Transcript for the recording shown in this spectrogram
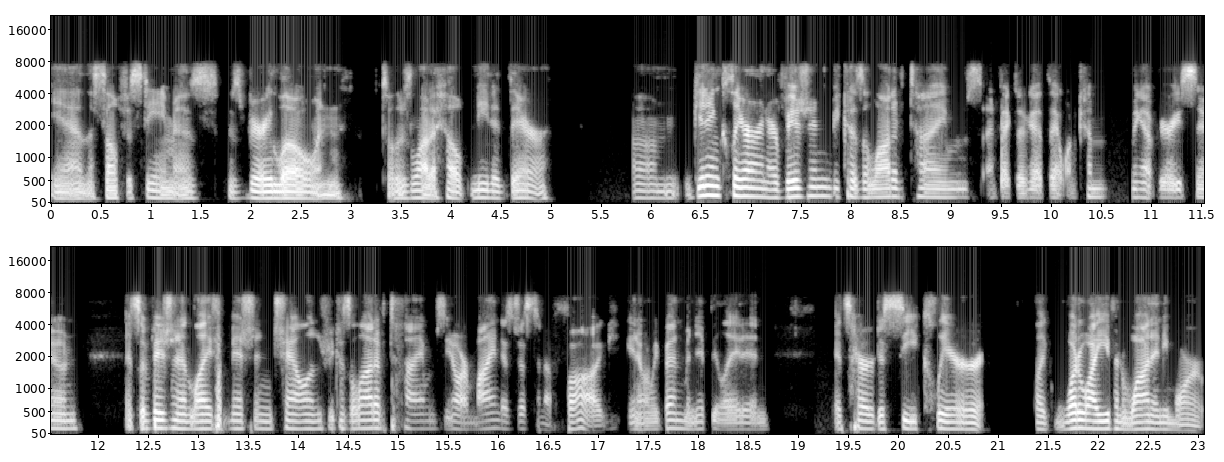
and the self-esteem is is very low and so there's a lot of help needed there um, getting clear on our vision because a lot of times, in fact, I've got that one coming up very soon. It's a vision and life mission challenge because a lot of times, you know, our mind is just in a fog. You know, we've been manipulated. It's hard to see clear, like, what do I even want anymore?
